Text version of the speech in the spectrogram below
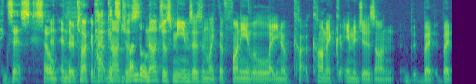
exist. So, and, and they're talking about not just bundled. not just memes, as in like the funny little you know co- comic images on, but but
